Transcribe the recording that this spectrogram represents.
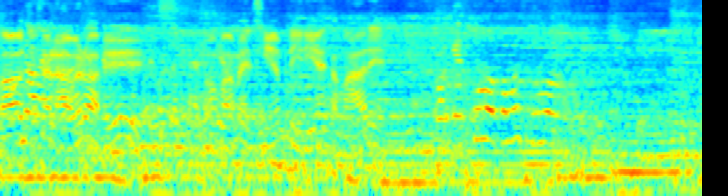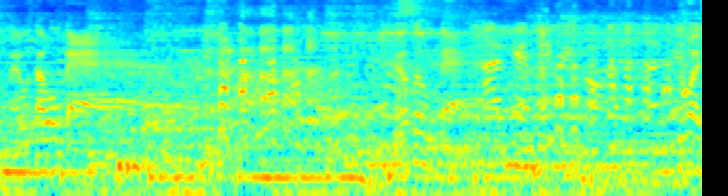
Ah, que se la verdad, eh. No mames, siempre iría a esa madre. Porque estuvo, ¿cómo estuvo? Me gustaba un be. Al científico. Al.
